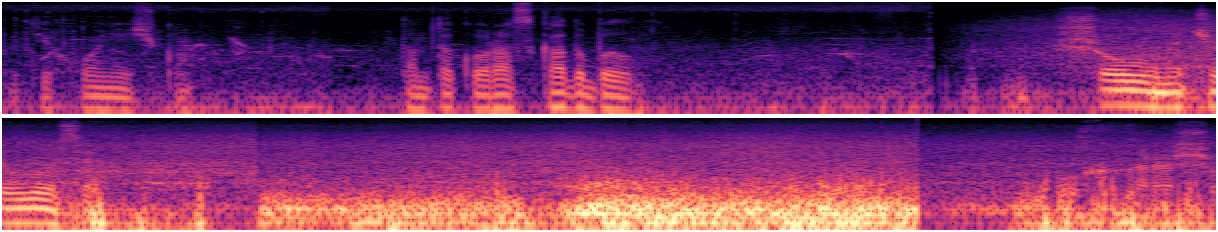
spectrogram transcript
потихонечку. Там такой раскат был. Шоу началось. Ух, хорошо,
